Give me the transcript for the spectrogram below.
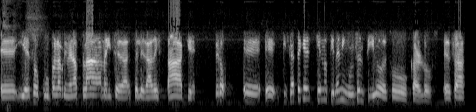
Eh, y eso ocupa la primera plana y se, se le da destaque. Pero fíjate que, que no tiene ningún sentido eso, Carlos. O sea,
